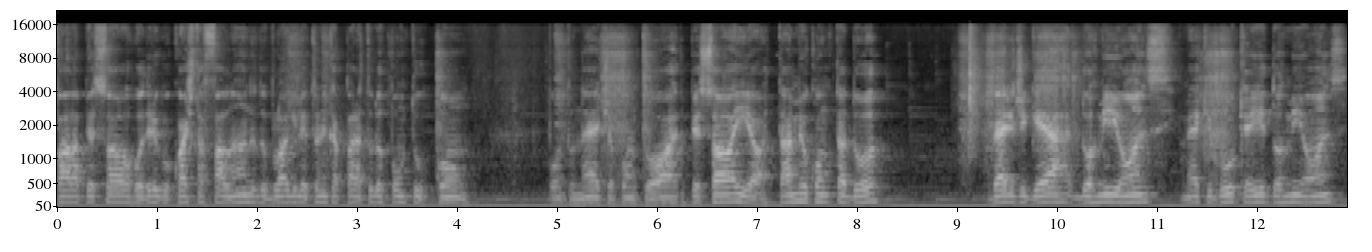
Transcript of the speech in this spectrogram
Fala pessoal, Rodrigo Costa falando do blog eletrônicaparatudo.com .net ou .org Pessoal aí ó, tá meu computador velho de guerra 2011, MacBook aí 2011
